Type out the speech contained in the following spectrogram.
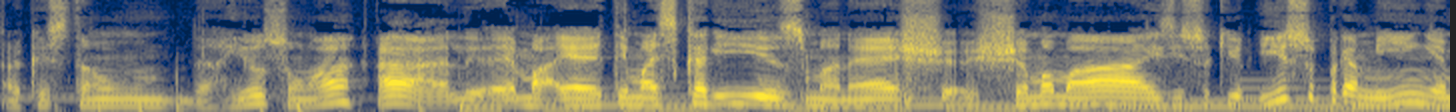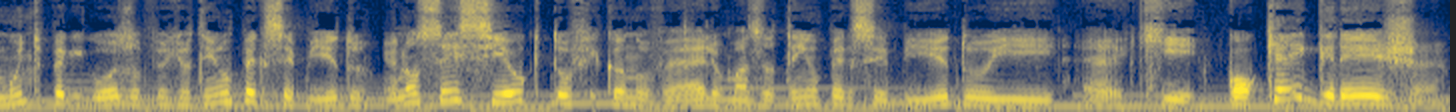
a questão da Hilson lá, ah, é, é, tem mais carisma, né? Chama mais, isso aqui. Isso para mim é muito perigoso porque eu tenho percebido, eu não sei se eu que tô ficando velho, mas eu tenho percebido e é, que qualquer igreja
